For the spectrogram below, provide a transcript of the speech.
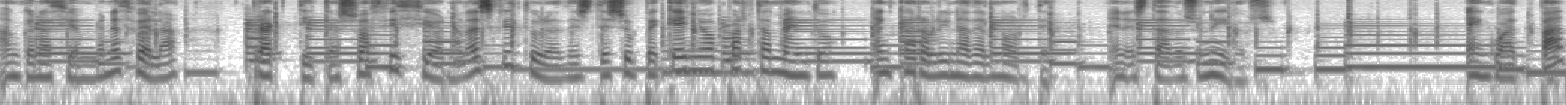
aunque nació en Venezuela, practica su afición a la escritura desde su pequeño apartamento en Carolina del Norte, en Estados Unidos. En Wattpad,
